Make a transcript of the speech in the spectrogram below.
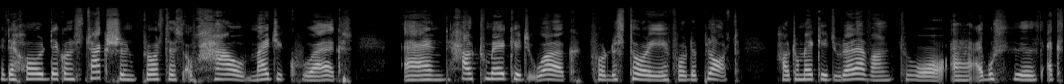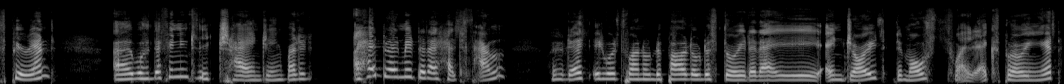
the whole deconstruction process of how magic works and how to make it work for the story, for the plot, how to make it relevant to uh, Albus's experience uh, was definitely challenging, but it, I had to admit that I had fun with it. It was one of the parts of the story that I enjoyed the most while exploring it.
